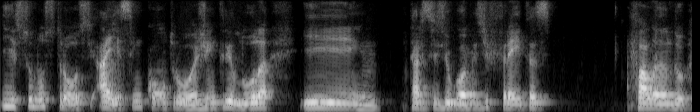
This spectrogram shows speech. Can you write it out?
isso nos trouxe a esse encontro hoje entre Lula e Tarcísio Gomes de Freitas, falando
